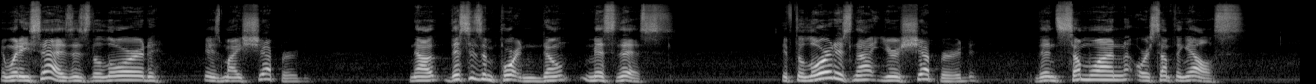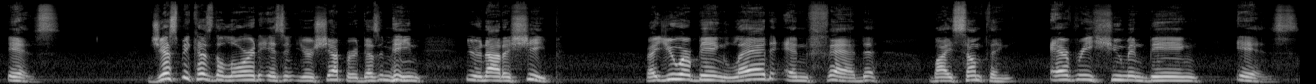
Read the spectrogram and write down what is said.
And what he says is, The Lord is my shepherd. Now, this is important. Don't miss this. If the Lord is not your shepherd, then someone or something else is. Just because the Lord isn't your shepherd doesn't mean you're not a sheep. Right? You are being led and fed by something every human being is.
